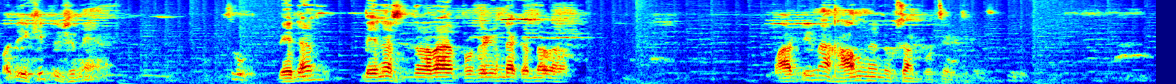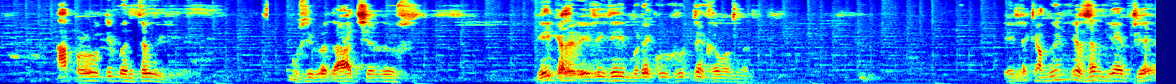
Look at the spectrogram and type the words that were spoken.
પણ દેખીતું છે ને. શું? બેનર બેનર્સ દ્વારા પ્રોપેગેન્ડા કરનારા પાર્ટીના હામને નુકસાન પહોંચાડી છે. આ પ્રવૃત્તિ બંધ થવી જોઈએ. મુસીબત આ જ છે દોસ્ત. ગઈકાલે રેલી થઈ, મને કોઈ ખુદને ખબર નથી. એટલે કમ્યુનિકેશન ગેપ છે.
